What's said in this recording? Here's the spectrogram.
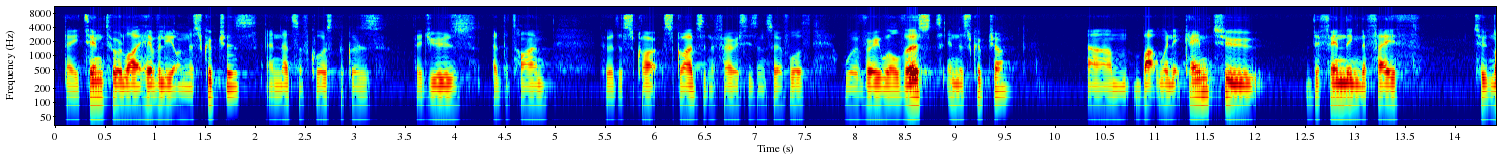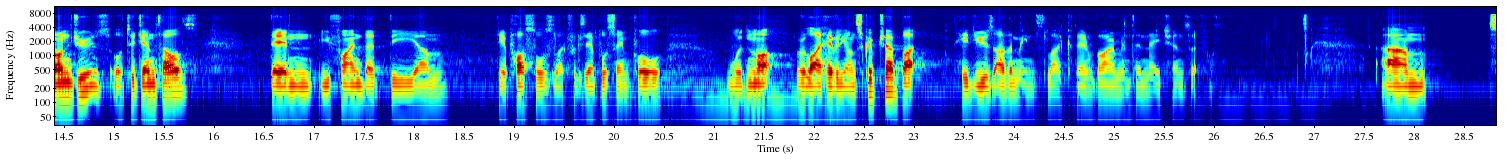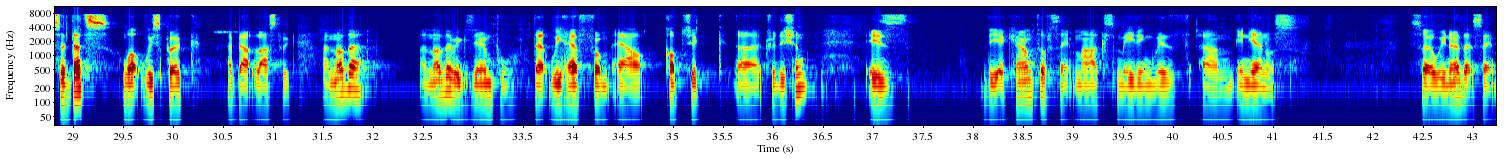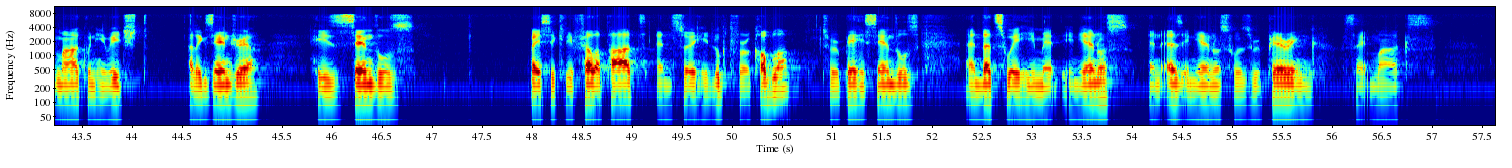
they tend to rely heavily on the scriptures, and that's of course because the Jews at the time, who are the scribes and the Pharisees and so forth, were very well versed in the scripture. Um, but when it came to defending the faith to non Jews or to Gentiles, then you find that the, um, the apostles, like for example St. Paul, would not rely heavily on scripture, but he'd use other means like the environment and nature and so forth. Um, so that's what we spoke about last week. Another another example that we have from our Coptic uh, tradition is the account of St. Mark's meeting with um, Inianos. So we know that St. Mark, when he reached Alexandria, his sandals basically fell apart, and so he looked for a cobbler to repair his sandals, and that's where he met Inianos. And as Inianos was repairing St. Mark's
